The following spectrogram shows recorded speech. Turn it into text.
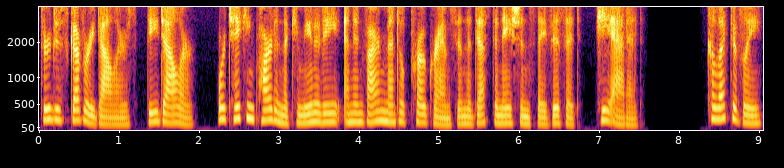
through Discovery Dollars, D Dollar, or taking part in the community and environmental programs in the destinations they visit, he added. Collectively,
